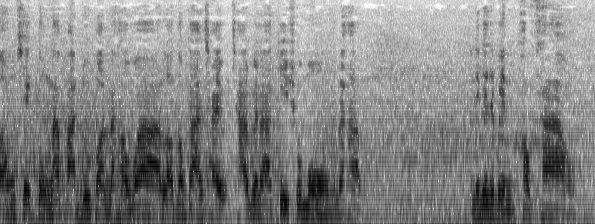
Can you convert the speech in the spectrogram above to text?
ลองเช็คตรงหน้าปัดดูก่อนนะครับ ว่าเราต้องการใช้ชาร์จเวลากี่ชั่วโมงนะครับ อันนี้ก็จะเป็นคร่าวๆ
